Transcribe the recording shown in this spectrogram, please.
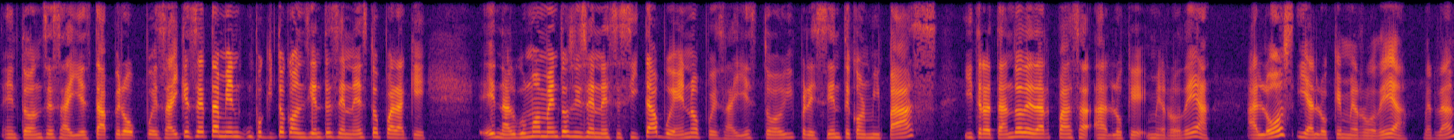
Entonces ahí está, pero pues hay que ser también un poquito conscientes en esto para que en algún momento si se necesita, bueno, pues ahí estoy presente con mi paz y tratando de dar paz a, lo que me rodea, a los y a lo que me rodea, ¿verdad?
